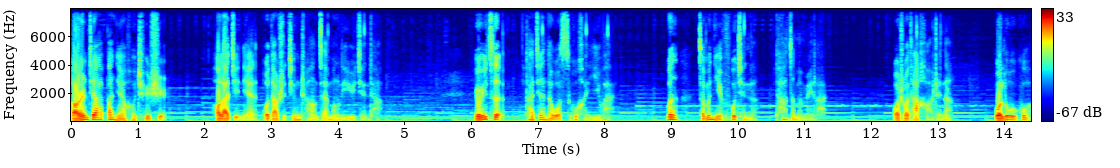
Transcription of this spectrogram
老人家半年后去世，后来几年我倒是经常在梦里遇见他。有一次。他见到我似乎很意外，问：“怎么你父亲呢？他怎么没来？”我说：“他好着呢，我路过。”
